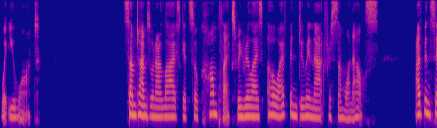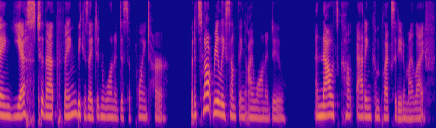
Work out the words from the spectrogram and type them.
what you want. Sometimes when our lives get so complex, we realize, oh, I've been doing that for someone else. I've been saying yes to that thing because I didn't want to disappoint her, but it's not really something I want to do. And now it's adding complexity to my life.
